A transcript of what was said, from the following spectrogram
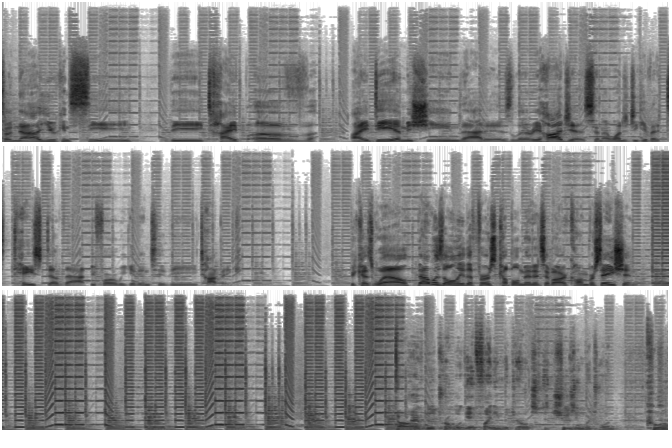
So now you can see the type of idea machine that is Larry Hodges. And I wanted to give a t- taste of that before we get into the topic. Because, well, that was only the first couple minutes of our conversation. I have oh. no trouble getting, finding materials, just choosing which one. Cool.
